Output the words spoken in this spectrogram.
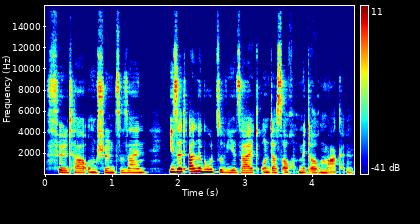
Filter, um schön zu sein. Ihr seid alle gut, so wie ihr seid und das auch mit eurem Makeln.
